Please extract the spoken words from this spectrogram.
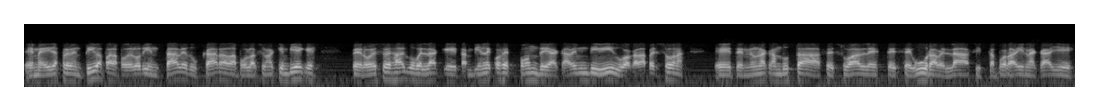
eh, medidas preventivas para poder orientar, educar a la población aquí en Vieques, pero eso es algo, ¿verdad?, que también le corresponde a cada individuo, a cada persona, eh, tener una conducta sexual este, segura, ¿verdad? Si está por ahí en la calle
